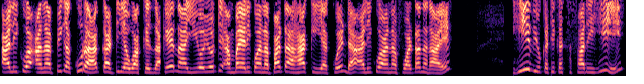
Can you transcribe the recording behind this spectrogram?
alikuwa anapiga kura kati ya wake zake na yoyote ambaye alikuwa anapata haki ya kwenda alikuwa anafuatana naye. Hivyo katika safari hii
